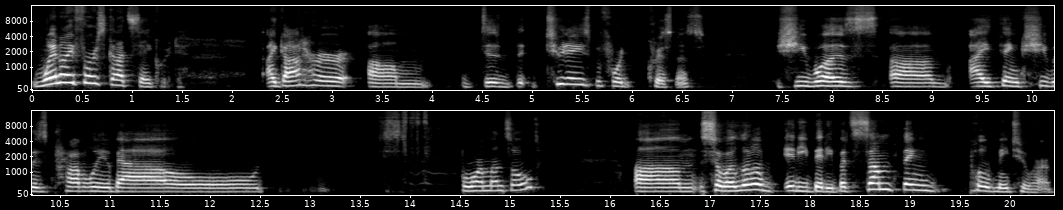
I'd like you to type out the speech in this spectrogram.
when I first got Sacred, I got her um, did the, two days before Christmas. She was, um, I think she was probably about four months old. Um, so a little itty bitty, but something pulled me to her.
